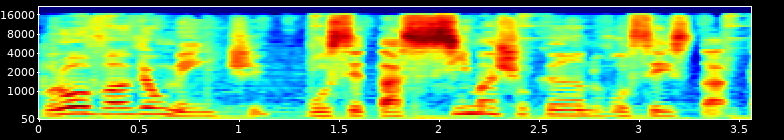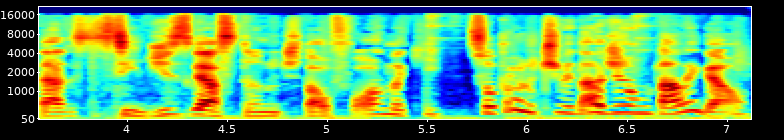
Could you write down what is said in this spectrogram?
provavelmente você está se machucando, você está, está se desgastando de tal forma que sua produtividade não está legal.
